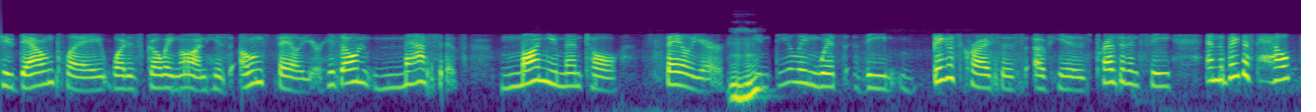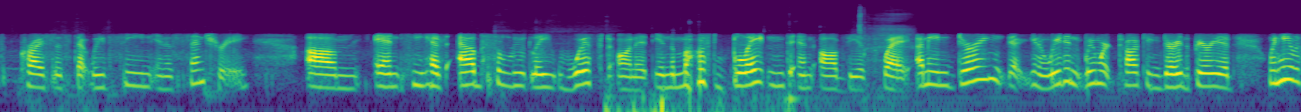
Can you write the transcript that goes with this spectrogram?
to downplay what is going on, his own failure, his own massive, monumental failure mm-hmm. in dealing with the biggest crisis of his presidency and the biggest health crisis that we've seen in a century um, and he has absolutely whiffed on it in the most blatant and obvious way. I mean, during you know we didn't we weren't talking during the period when he was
